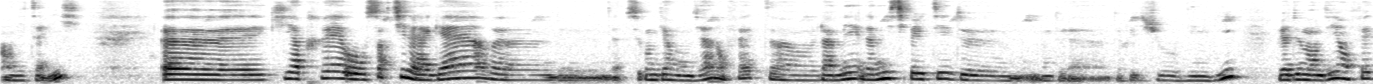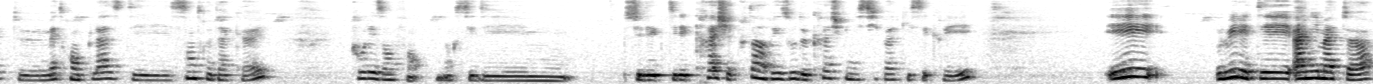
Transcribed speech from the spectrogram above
en Italie, euh, qui après, au sorti de la guerre, euh, de la Seconde Guerre mondiale, en fait, euh, la, la, municipalité de, de, Reggio d'Emilie lui a demandé en fait de mettre en place des centres d'accueil pour les enfants. Donc c'est des, c'est des, des, crèches, il y a tout un réseau de crèches municipales qui s'est créé. Et lui, il était animateur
